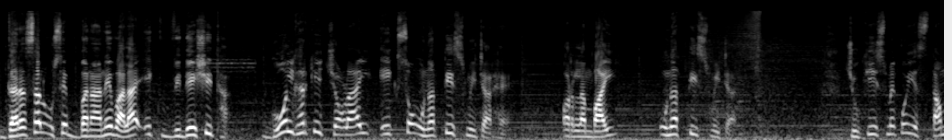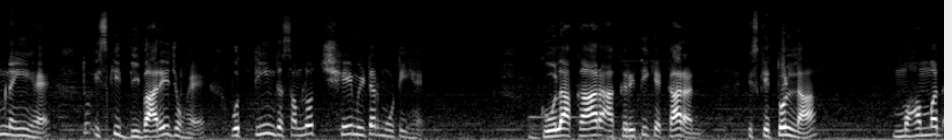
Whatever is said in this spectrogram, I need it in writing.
दरअसल उसे बनाने वाला एक विदेशी था। गोलघर की चौड़ाई एक मीटर है और लंबाई 29 मीटर। चूँकि इसमें कोई स्तंभ नहीं है तो इसकी दीवारें जो हैं, वो 3.6 मीटर मोटी हैं। गोलाकार आकृति के कारण इसकी तुलना मोहम्मद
